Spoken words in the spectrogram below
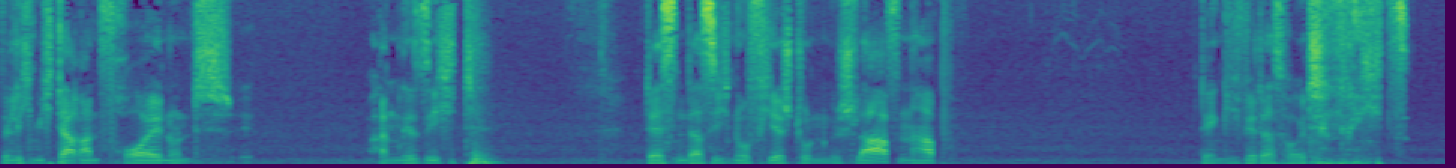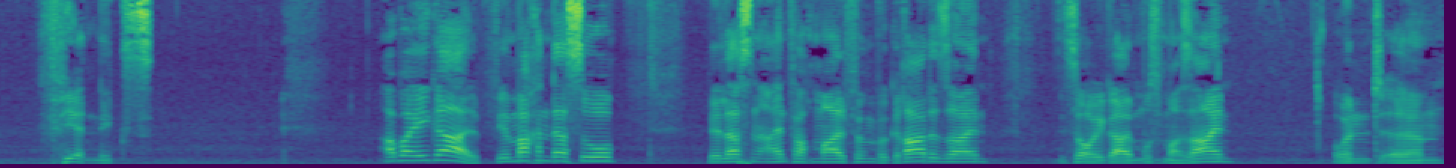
will ich mich daran freuen und angesichts dessen, dass ich nur vier Stunden geschlafen habe, denke ich, wird das heute nichts. Wird nichts. Aber egal, wir machen das so. Wir lassen einfach mal 5 gerade sein. Ist auch egal, muss mal sein. Und ähm,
